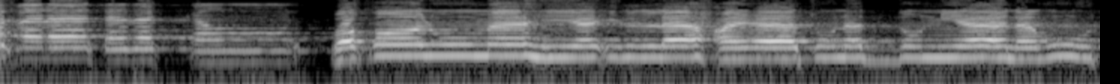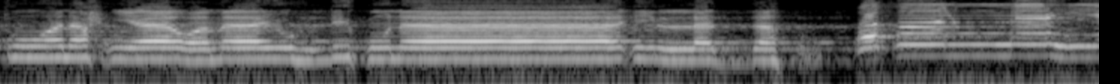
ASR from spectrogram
أفلا تذكرون؟ وقالوا ما هي إلا حياتنا الدنيا نموت ونحيا وما يهلكنا إلا الدهر. وقالوا ما هي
